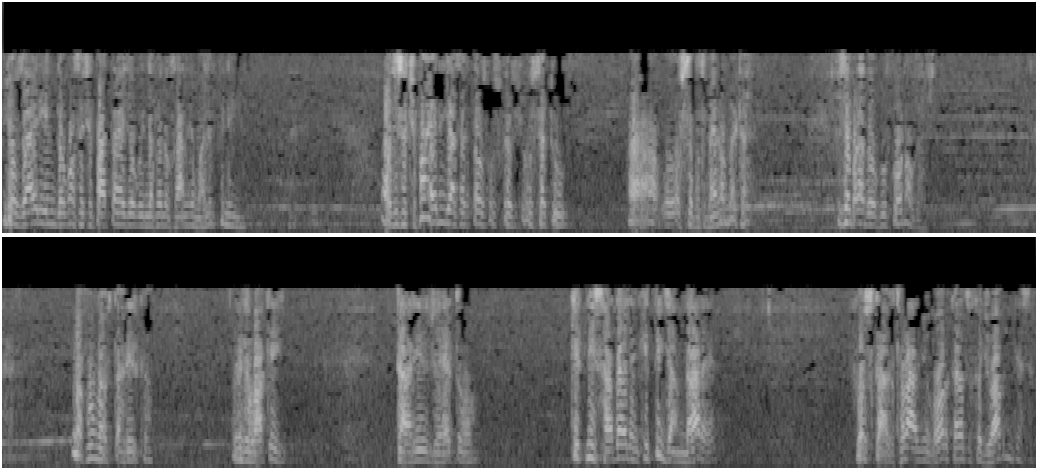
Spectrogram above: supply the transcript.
جو ظاہر ان لوگوں سے چھپاتا ہے، جو کوئی نفع نقصان کے مالک بھی نہیں ہے۔ اور جسے چھپایا نہیں جا سکتا، اس سے تو اس سے مطمئن ہو بیٹھا۔ اس سے بڑا بیوقوف کون ہوگا؟ مفہوم ہے اس تحریر کا۔ کہ واقعی، تحریر جو ہے تو کتنی سادہ ہے، لیکن کتنی جاندار ہے۔ اس کا تھوڑا آدمی غور کرے تو اس کا جواب نہیں دے سکتا۔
